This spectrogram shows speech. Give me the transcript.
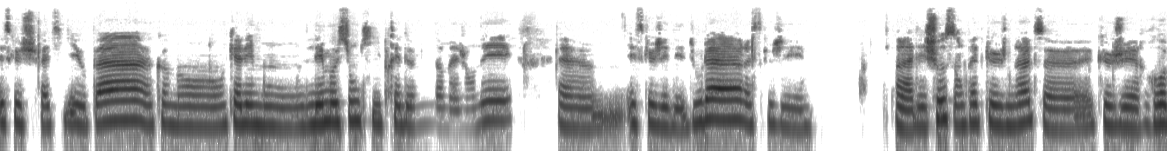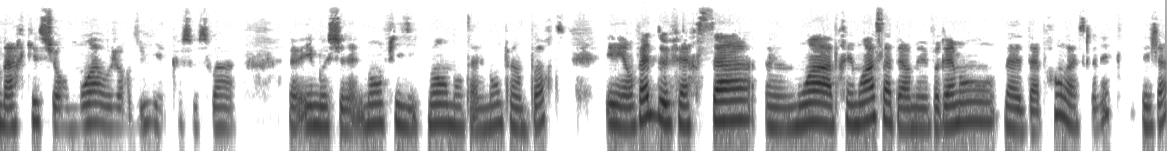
est-ce que je suis fatiguée ou pas, comment quelle est mon l'émotion qui prédomine dans ma journée, est-ce que j'ai des douleurs, est-ce que j'ai voilà, des choses en fait que je note, euh, que j'ai remarqué sur moi aujourd'hui, que ce soit euh, émotionnellement, physiquement, mentalement, peu importe. Et en fait, de faire ça euh, mois après mois, ça permet vraiment bah, d'apprendre à se connaître déjà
